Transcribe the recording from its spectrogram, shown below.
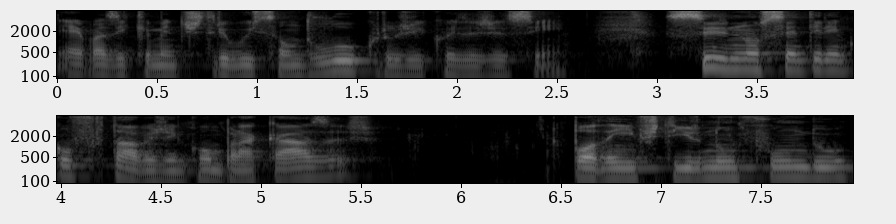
é basicamente distribuição de lucros e coisas assim. Se não se sentirem confortáveis em comprar casas, podem investir num fundo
